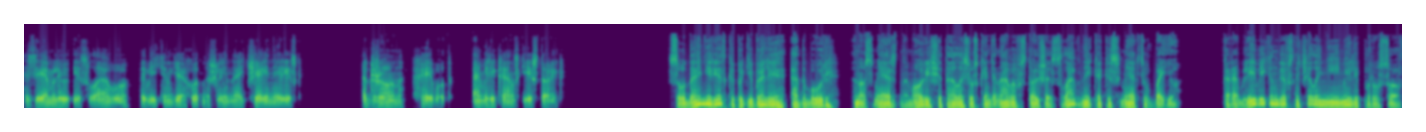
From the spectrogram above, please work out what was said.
землю и славу викинги охотно шли на отчаянный риск. Джон Хейвуд, американский историк. Суда нередко погибали от бурь, Но смерть на море считалась у скандинавов столь же славной, как и смерть в бою. Корабли викингов сначала не имели парусов,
